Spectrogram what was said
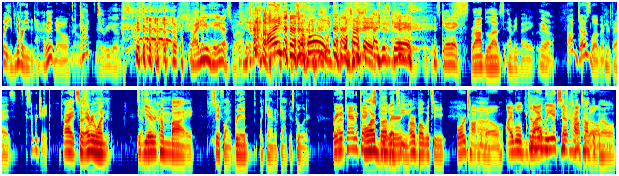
Wait, you've never even had it? No, God. There we go. Why do you hate us, Rob? I don't. I'm just kidding. Just kidding. Rob loves everybody. Yeah. Rob does love everybody does. except for Jake. All right. So everyone, if Except you for ever Jake. come by Safe Light, bring a, a can of Cactus Cooler Bring Or- a can of or cactus boba cooler. tea. or boba tea. or Taco Uh, Bell. I will gladly No, accept you've had Taco, Bell.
